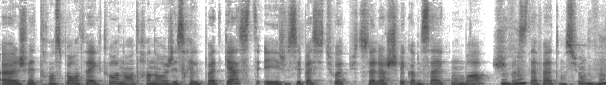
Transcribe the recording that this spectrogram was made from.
Euh, je vais être transparente avec toi. On est en train d'enregistrer le podcast et je sais pas si tu vois depuis tout à l'heure, je fais comme ça avec mon bras. Je sais pas Mhm. si tu as fait attention Mhm.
